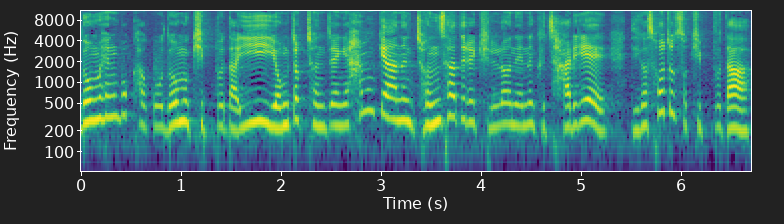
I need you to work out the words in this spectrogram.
너무 행복하고 너무 기쁘다. 이 영적 전쟁에 함께하는 전사들을 길러내는 그 자리에 네가 서줘서 기쁘다.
